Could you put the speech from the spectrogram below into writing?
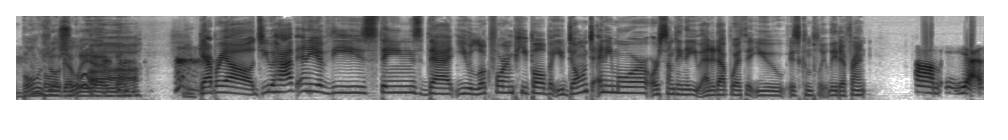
Bonjour, Gabrielle. Gabrielle, do you have any of these things that you look for in people but you don't anymore or something that you ended up with that you is completely different? Um, yes,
